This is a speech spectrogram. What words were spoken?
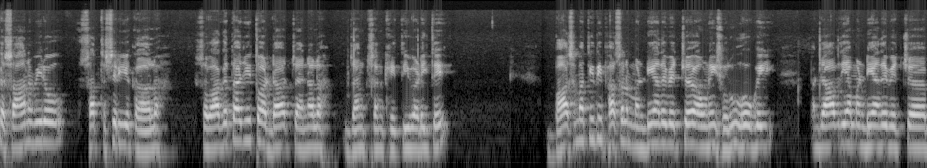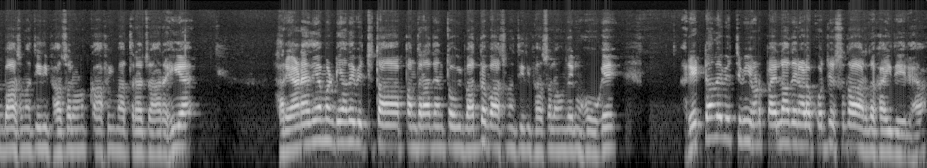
ਕਿਸਾਨ ਵੀਰੋ, ਸਤਿ ਸ਼੍ਰੀ ਅਕਾਲ। ਸਵਾਗਤ ਹੈ ਜੀ ਤੁਹਾਡਾ ਚੈਨਲ ਜੰਕਸ਼ਨ ਖੇਤੀਬਾੜੀ 'ਤੇ। ਬਾਸਮਤੀ ਦੀ ਫਸਲ ਮੰਡੀਆਂ ਦੇ ਵਿੱਚ ਆਉਣੀ ਸ਼ੁਰੂ ਹੋ ਗਈ। ਪੰਜਾਬ ਦੀਆਂ ਮੰਡੀਆਂ ਦੇ ਵਿੱਚ ਬਾਸਮਤੀ ਦੀ ਫਸਲ ਹੁਣ ਕਾਫੀ ਮਾਤਰਾ 'ਚ ਆ ਰਹੀ ਹੈ। ਹਰਿਆਣਾ ਦੀਆਂ ਮੰਡੀਆਂ ਦੇ ਵਿੱਚ ਤਾਂ 15 ਦਿਨ ਤੋਂ ਵੀ ਵੱਧ ਬਾਸਮਤੀ ਦੀ ਫਸਲ ਆਉਂਦੇ ਨੂੰ ਹੋ ਗਏ। ਰੇਟਾਂ ਦੇ ਵਿੱਚ ਵੀ ਹੁਣ ਪਹਿਲਾਂ ਦੇ ਨਾਲ ਕੁਝ ਸੁਧਾਰ ਦਿਖਾਈ ਦੇ ਰਿਹਾ।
